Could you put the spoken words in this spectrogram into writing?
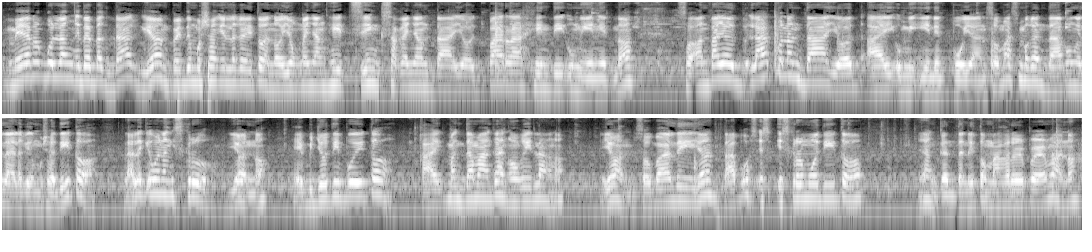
Meron ko lang idadagdag, yan, pwede mo siyang ilagay ito, no? Yung kanyang heatsink sa kanyang diode para hindi uminit, no? So, ang diode, lahat po ng diode ay umiinit po yan. So, mas maganda kung ilalagay mo siya dito. Lalagay mo ng screw, yon no? Heavy duty po ito. Kahit magdamagan, okay lang, no? Yon, so bali, yon. Tapos, screw mo dito, yan, ganda nito, mga repairman, no?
